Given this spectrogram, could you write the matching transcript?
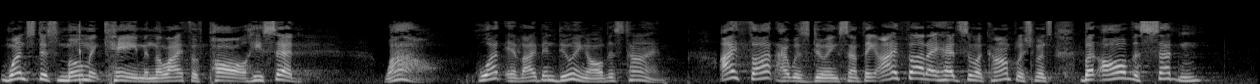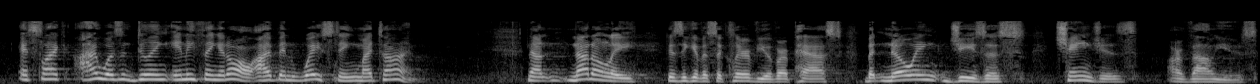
once this moment came in the life of Paul, he said, wow, what have I been doing all this time? I thought I was doing something. I thought I had some accomplishments, but all of a sudden, it's like I wasn't doing anything at all. I've been wasting my time. Now, not only does he give us a clear view of our past, but knowing Jesus changes our values.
